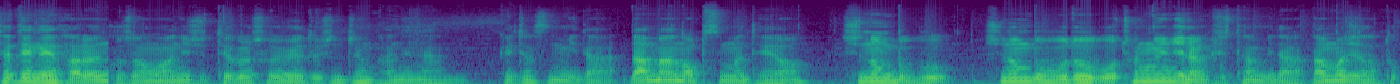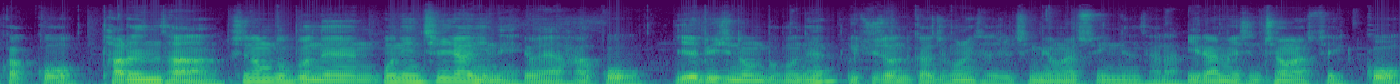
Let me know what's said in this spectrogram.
세대 내 다른 구성원이 주택을 소유해도 신청 가능함. 괜찮습니다. 나만 없으면 돼요. 신혼부부. 신혼부부도 뭐 청년이랑 비슷합니다. 나머지 다 똑같고 다른 사항. 신혼부부는 혼인 7년 이내여야 하고 예비 신혼부부는 입주 전까지 혼인 사실 증명할 수 있는 사람이라면 신청할 수 있고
